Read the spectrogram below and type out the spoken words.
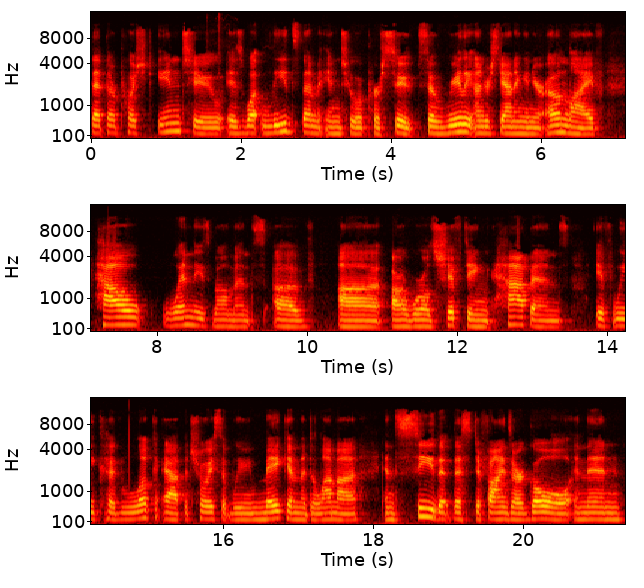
that they're pushed into is what leads them into a pursuit. So, really understanding in your own life how, when these moments of uh, our world shifting happens, if we could look at the choice that we make in the dilemma and see that this defines our goal and then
